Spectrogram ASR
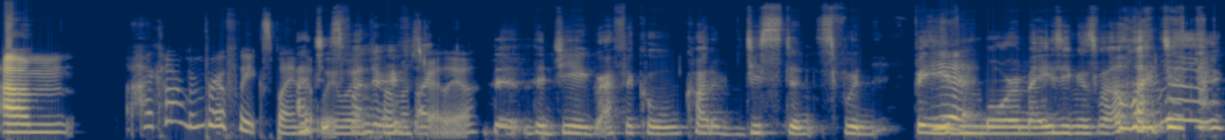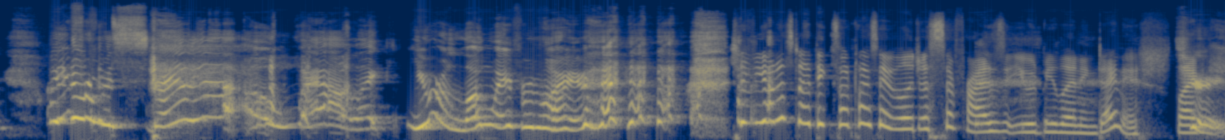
Um, I can't remember if we explained I that we were from Australia. Like, the the geographical kind of distance would be yeah. even more amazing as well. Like just mm. like, oh, are you from Australia? oh wow, like you're a long way from home. to be honest, I think sometimes people are just surprised that you would be learning Danish. Like True.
